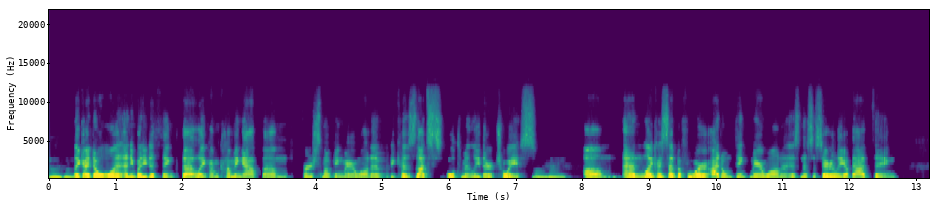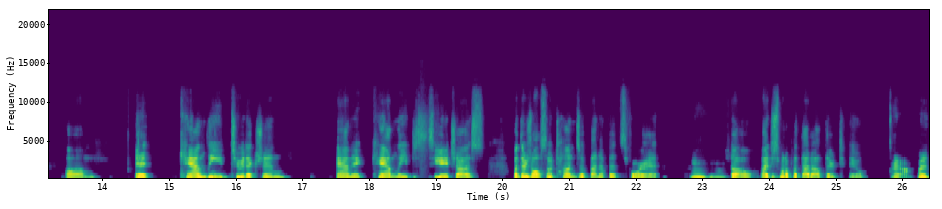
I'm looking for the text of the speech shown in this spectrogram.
Mm-hmm. Like I don't want anybody to think that like I'm coming at them for smoking marijuana because that's ultimately their choice. Mm-hmm. Um, and like I said before, I don't think marijuana is necessarily a bad thing um, it can lead to addiction and it can lead to CHS, but there's also tons of benefits for it. Mm-hmm. So I just want to put that out there too. Yeah, but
